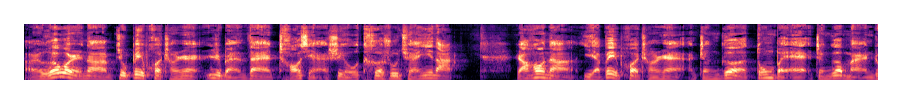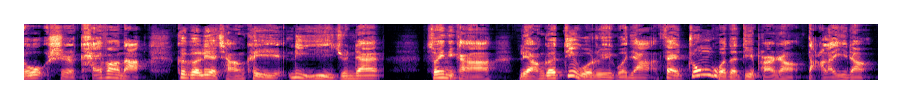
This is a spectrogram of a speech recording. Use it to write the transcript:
呃，俄国人呢就被迫承认日本在朝鲜是有特殊权益的。然后呢，也被迫承认整个东北、整个满洲是开放的，各个列强可以利益均沾。所以你看啊，两个帝国主义国家在中国的地盘上打了一仗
